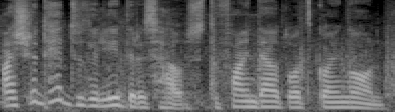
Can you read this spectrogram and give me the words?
I should head to the leader's house to find out what's going on.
